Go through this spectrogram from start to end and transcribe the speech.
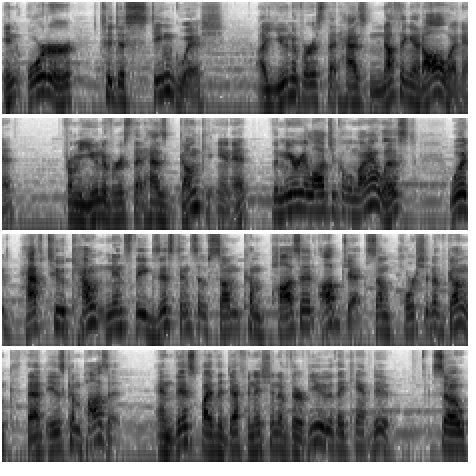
In order to distinguish a universe that has nothing at all in it from a universe that has gunk in it, the mereological nihilist would have to countenance the existence of some composite object, some portion of gunk that is composite. And this, by the definition of their view, they can't do. So,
